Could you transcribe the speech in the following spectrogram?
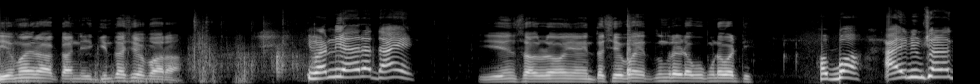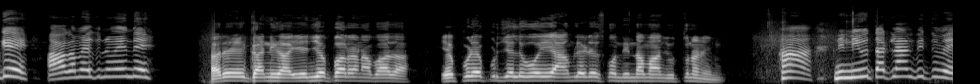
ఏమైరా కానీ గింత సేపారా ఇవన్నీ ఎదరా దాయే? ఏం చదువు ఎంతసేపు ఎత్తుందిరా ఇక్కడ ఊకుండా బట్టి? అబ్బా ఐదు నిమిషాలకే ఆగమవుతున్నామేంది అరే కానీ ఇక ఏం చెప్పాలరా నా బాధ? ఎప్పుడెప్పుడు జల్ది పోయి ఆమ్లెట్ వేసుకొని తిందామా అని చూస్తున్నా నేను. హా, నిన్ను యూత్ అట్లా అనిపిస్తుంది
